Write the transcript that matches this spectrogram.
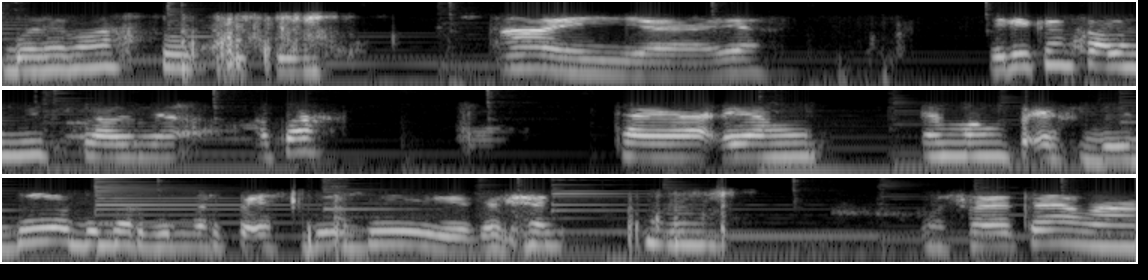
boleh masuk gitu. Ah iya ya. Jadi kan kalau misalnya apa kayak yang emang PSBB ya benar-benar PSBB gitu kan. Hmm. Maksudnya itu emang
